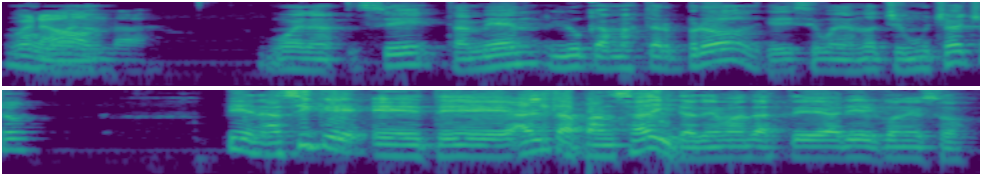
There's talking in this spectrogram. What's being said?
Oh, Buena bueno. onda. Buena, sí, también Luca Master Pro, que dice buenas noches muchachos. Bien, así que eh, te alta panzadita te mandaste Ariel con eso.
